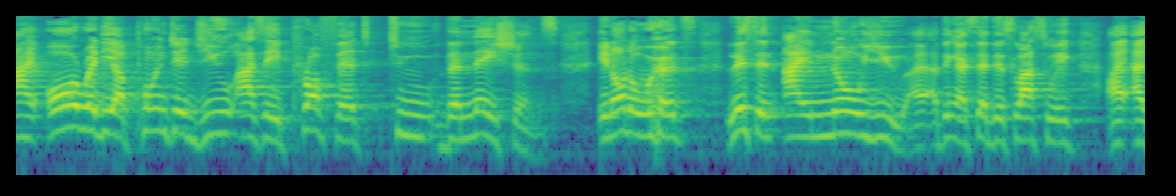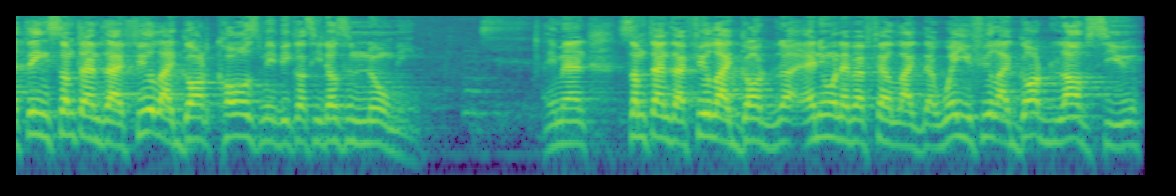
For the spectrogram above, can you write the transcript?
I already appointed you as a prophet to the nations. In other words, listen, I know you. I, I think I said this last week. I, I think sometimes I feel like God calls me because he doesn't know me. Amen. Sometimes I feel like God, anyone ever felt like that? Where you feel like God loves you,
